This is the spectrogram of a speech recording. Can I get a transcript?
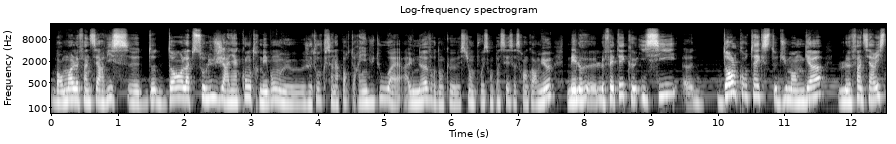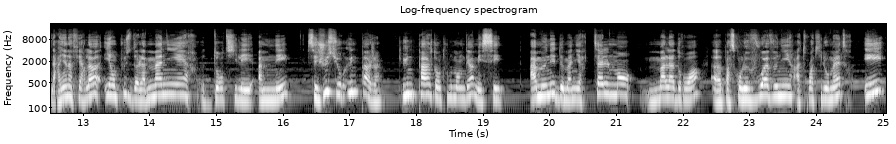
Bon, moi, le fan service, euh, dans l'absolu, j'ai rien contre, mais bon, euh, je trouve que ça n'apporte rien du tout à, une œuvre, donc euh, si on pouvait s'en passer, ça serait encore mieux. Mais le, fait est que ici, dans le contexte du manga, le fan service n'a rien à faire là, et en plus de la manière dont il est amené, c'est juste sur une page, hein. une page dans tout le manga, mais c'est amené de manière tellement maladroit, parce qu'on le voit venir à 3 km, et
